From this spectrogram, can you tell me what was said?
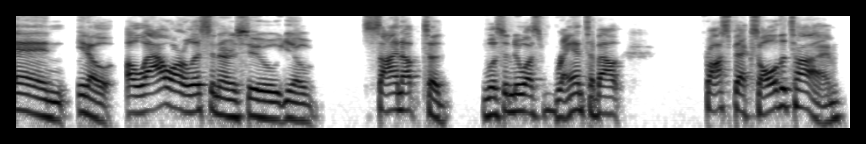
and you know allow our listeners who you know sign up to listen to us rant about prospects all the time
